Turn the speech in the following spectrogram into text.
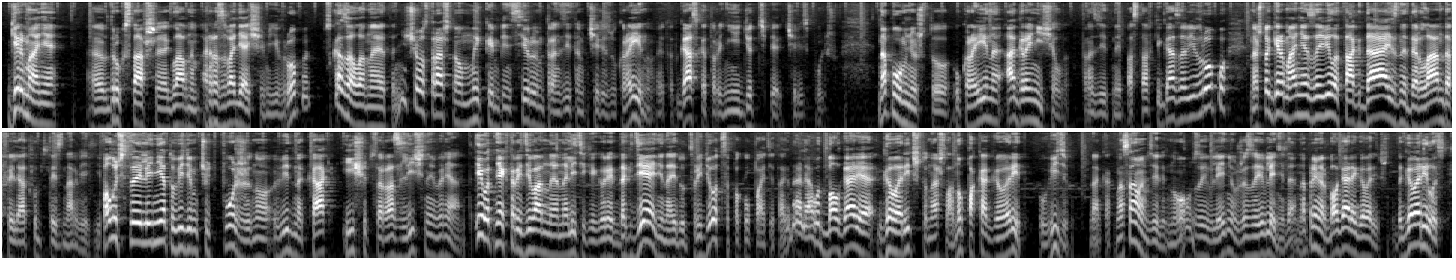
Германия, вдруг ставшая главным разводящим Европы, сказала на это, ничего страшного, мы компенсируем транзитом через Украину этот газ, который не идет теперь через Польшу. Напомню, что Украина ограничила транзитные поставки газа в Европу, на что Германия заявила тогда из Нидерландов или откуда-то из Норвегии. Получится или нет, увидим чуть позже, но видно, как ищутся различные варианты. И вот некоторые диванные аналитики говорят, да где они найдут, придется покупать и так далее, а вот Болгария говорит, что нашла. Но пока говорит, увидим, да, как на самом деле, но заявление уже заявление, да. Например, Болгария говорит, что договорилась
